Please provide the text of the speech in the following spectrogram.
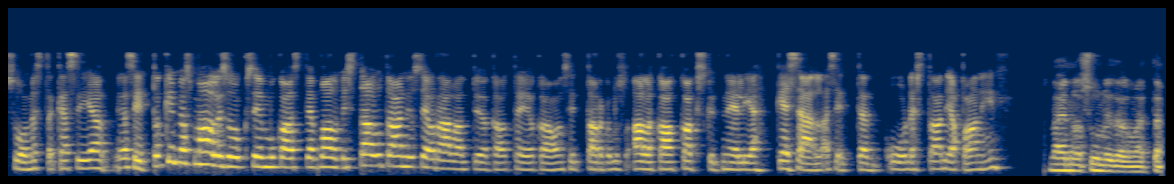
Suomesta käsin. Ja, ja sitten toki myös mahdollisuuksien mukaan sitten valmistaudutaan jo seuraavaan työkauteen, joka on sitten tarkoitus alkaa 24 kesällä sitten uudestaan Japaniin näin on suunnitelma, että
